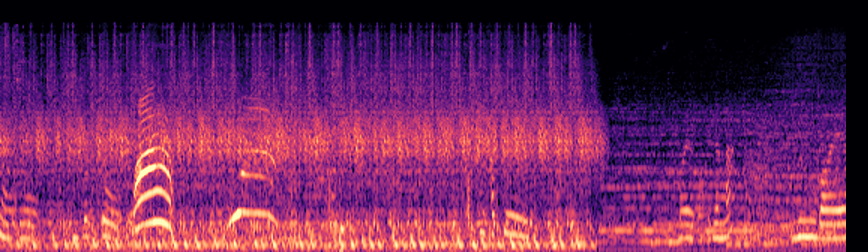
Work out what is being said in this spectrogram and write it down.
말고 이것도 와! 우와! 커피 커피 뭐야 이거 이겼나? 이긴 거예요?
